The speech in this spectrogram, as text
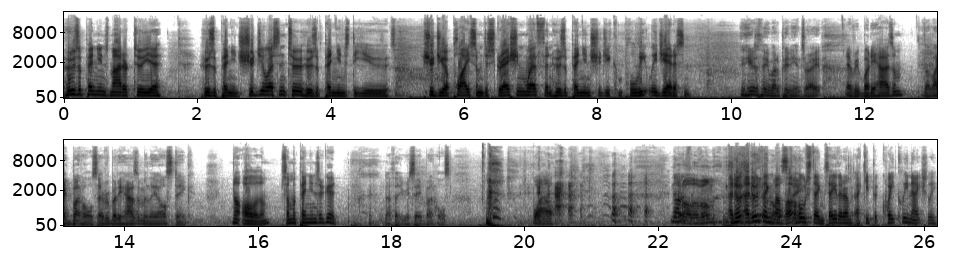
Whose opinions matter to you? Whose opinions should you listen to? Whose opinions do you should you apply some discretion with? And whose opinions should you completely jettison? And here's the thing about opinions, right? Everybody has them. They're like buttholes. Everybody has them, and they all stink. Not all of them. Some opinions are good. I thought you were going to say buttholes. Wow. Not all of them. I don't. I don't think my butthole stinks either. I'm, I keep it quite clean actually.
